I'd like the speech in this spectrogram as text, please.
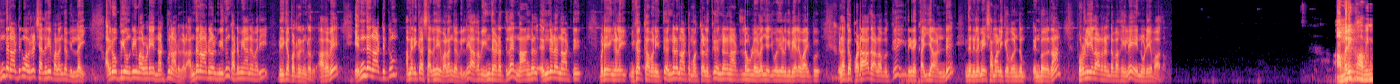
எந்த நாட்டுக்கும் அவர்கள் சலுகை வழங்கவில்லை. ஐரோப்பிய ஒன்றியம் அவருடைய நட்பு நாடுகள். அந்த நாடுகள் மீதும் கடுமையான வரி விதிக்கப்பட்டிருக்கின்றது. ஆகவே எந்த நாட்டுக்கும் அமெரிக்கா சலுகை வழங்கவில்லை. ஆகவே இந்த இடத்துல நாங்கள் எங்கட நாட்டு விடயங்களை மிக கவனித்து எங்கட நாட்டு மக்களுக்கு எங்கட நாட்டில் உள்ள இளைஞர் யுவதிகளுக்கு வேலை வாய்ப்பு இழக்கப்படாத அளவுக்கு இதை கையாண்டு இந்த நிலைமையை சமாளிக்க வேண்டும் என்பதுதான் பொருளியலாளர் என்ற வகையில் என்னுடைய வாதம். அமெரிக்காவின்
